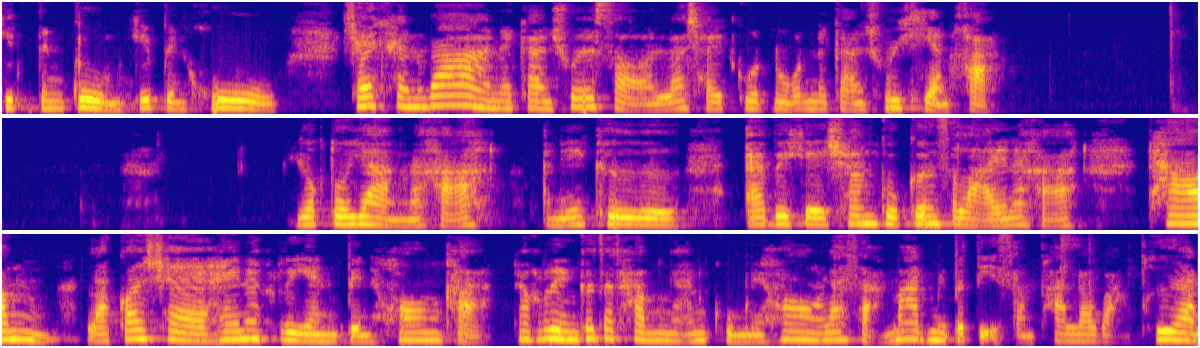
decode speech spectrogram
คิดเป็นกลุ่ม คิดเป็นคู่ ใช้ Canva ในการช่วยสอน และใช้ GoodNote ในการช่วยเขียนค่ะ ยกตัวอย่างนะคะ อันนี้คือแอปพลิเคชัน Google Slide นะคะทำแล้วก็แชร์ให้นักเรียนเป็นห้องค่ะ นักเรียนก็จะทำงานกลุ่มในห้อง และสามารถมีปฏิสัมพันธ์ระหว่างเพื่อน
